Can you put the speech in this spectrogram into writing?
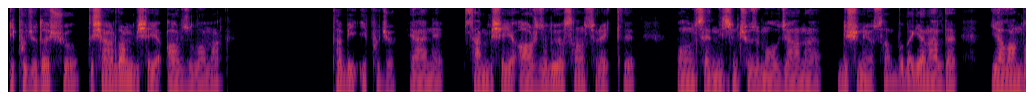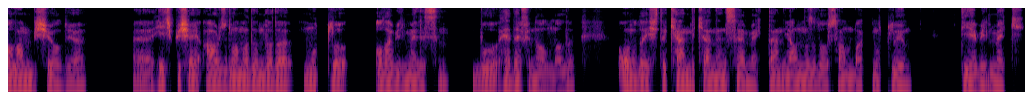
ipucu da şu. Dışarıdan bir şeyi arzulamak tabii ipucu. Yani sen bir şeyi arzuluyorsan sürekli onun senin için çözüm olacağını düşünüyorsan bu da genelde yalan dolan bir şey oluyor. Hiçbir şey arzulamadığında da mutlu olabilmelisin. Bu hedefin olmalı. Onu da işte kendi kendini sevmekten, yalnız da olsam bak mutluyum diyebilmek.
